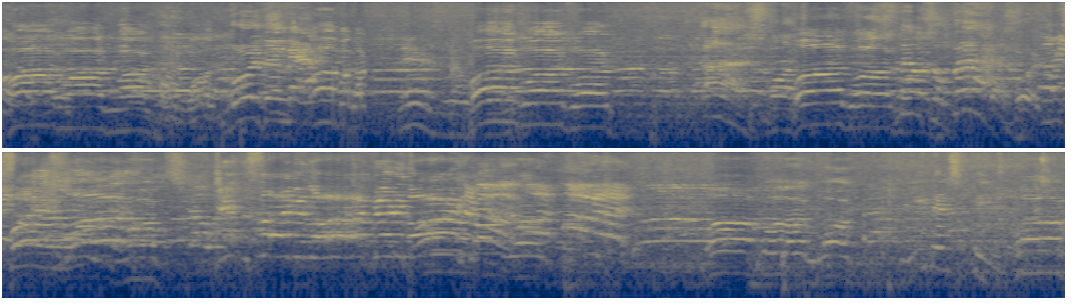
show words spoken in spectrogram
Wog, wog, wog, wog. More than that. Wog, wog, wog. Wog, Gosh. Wog, wog. Smells so bad. Wog, wog. Get the slime and wog, dirty boy. Wog, wog, wog. You've been subpoenaed. Wog,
